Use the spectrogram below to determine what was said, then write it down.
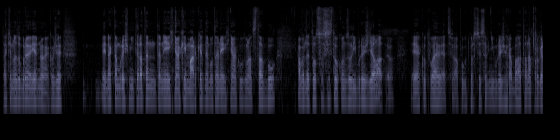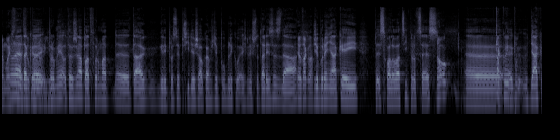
tak těmhle to bude jedno, jakože jednak tam budeš mít teda ten, ten jejich nějaký market nebo ten jejich nějakou tu nadstavbu a vedle toho, co si s tou konzolí budeš dělat, jo je jako tvoje věc. Jo. A pokud prostě se v ní budeš hrabat a naprogramuješ No ne, tak eh, pro mě je otevřená platforma eh, tak, kdy prostě přijdeš a okamžitě publikuješ, když to tady se zdá, Jo, takhle. že bude nějaký schvalovací proces, No, eh, takový po- nějak,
